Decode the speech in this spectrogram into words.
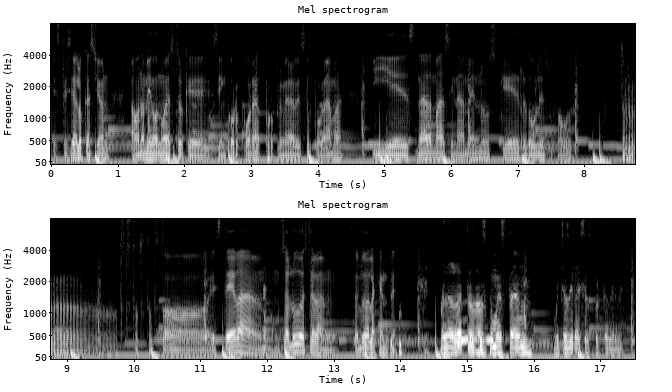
especial ocasión a un amigo nuestro que se incorpora por primera vez al programa y es nada más y nada menos que redobles, por favor. Esteban, un saludo Esteban, saludo a la gente. Hola, hola a todos, ¿cómo están? Muchas gracias por tenerme aquí.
